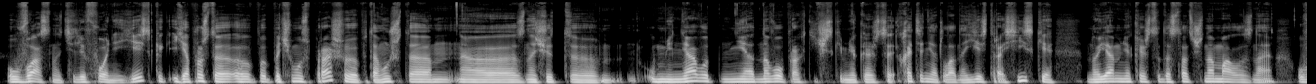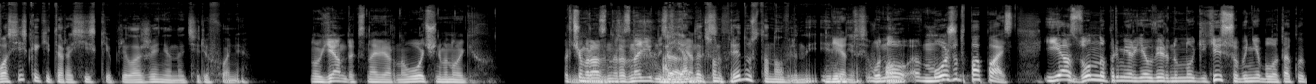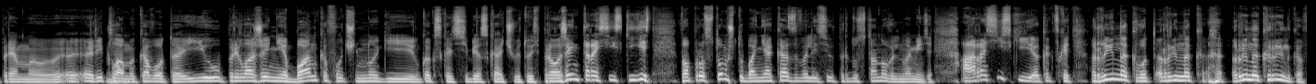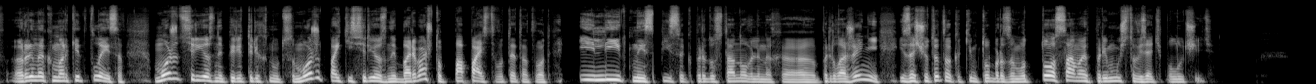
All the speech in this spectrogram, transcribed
У вас на телефоне есть... Как... Я просто э, почему спрашиваю, потому что, э, значит, э, у меня вот ни одного практически, мне кажется... Хотя нет, ладно, есть российские, но я, мне кажется, достаточно мало знаю. У вас есть какие-то российские приложения на телефоне? Ну, Яндекс, наверное, у очень многих. Причем раз, разновидность. А Яндекс, он предустановленный или нет? Нет, он, он может попасть. И Озон, например, я уверен, у многих есть, чтобы не было такой прям э, э, рекламы mm-hmm. кого-то. И у приложения банков очень многие, ну, как сказать, себе скачивают. То есть приложения-то российские есть. Вопрос в том, чтобы они оказывались в предустановленном моменте. А российский, э, как сказать, рынок, вот рынок, рынок рынков, рынок маркетплейсов может серьезно перетряхнуться, может пойти серьезная борьба, чтобы попасть в вот этот вот элитный список предустановленных э, приложений и за счет этого каким-то образом вот то самое преимущество взять и получить.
